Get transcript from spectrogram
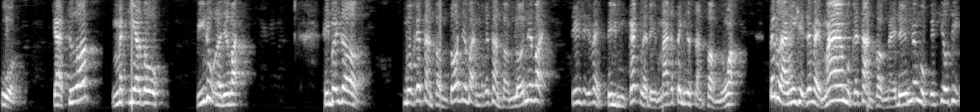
của trà sữa, macchiato. Ví dụ là như vậy. Thì bây giờ, một cái sản phẩm tốt như vậy, một cái sản phẩm lớn như vậy, thì sẽ phải tìm cách là để marketing cho sản phẩm, đúng không ạ? Tức là anh chị sẽ phải mang một cái sản phẩm này đến với một cái siêu thị.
